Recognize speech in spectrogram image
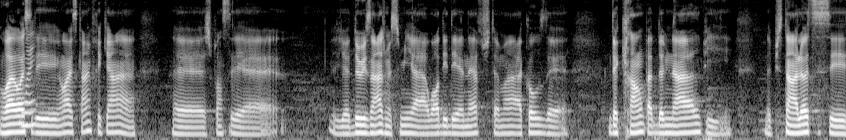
Oui, ouais, ouais. c'est quand même fréquent. je pense que il y a deux ans, je me suis mis à avoir des DNF justement à cause de, de crampes abdominales. Puis depuis ce temps-là, c'est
